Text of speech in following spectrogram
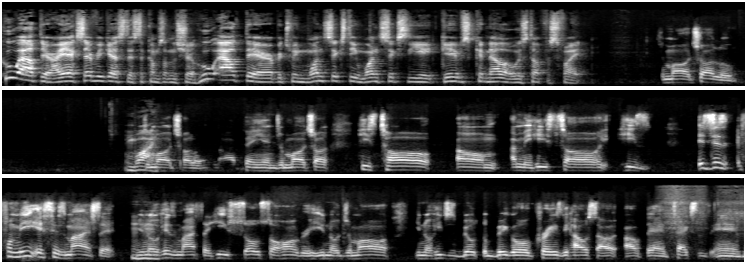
Who out there? I ask every guest this that comes on the show. Who out there between 160 and 168 gives Canelo his toughest fight? Jermall Charlo. Why? Jermall Charlo, in my opinion, Jermall Charlo. He's tall. Um, I mean, he's tall. He's. It's just for me. It's his mindset. You know, his mindset. He's so so hungry. You know, Jermall. You know, he just built a big old crazy house out out there in Texas, and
